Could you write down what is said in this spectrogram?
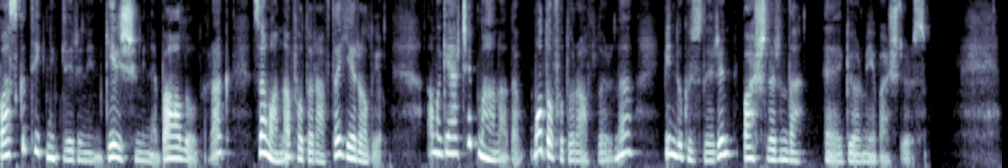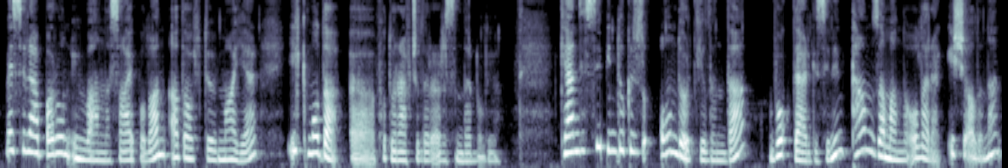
baskı tekniklerinin gelişimine bağlı olarak zamanla fotoğrafta yer alıyor. Ama gerçek manada moda fotoğraflarını 1900'lerin başlarında e, görmeye başlıyoruz. Mesela baron ünvanına sahip olan Adolf de Mayer ilk moda e, fotoğrafçıları arasından oluyor. Kendisi 1914 yılında Vogue dergisinin tam zamanlı olarak işe alınan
